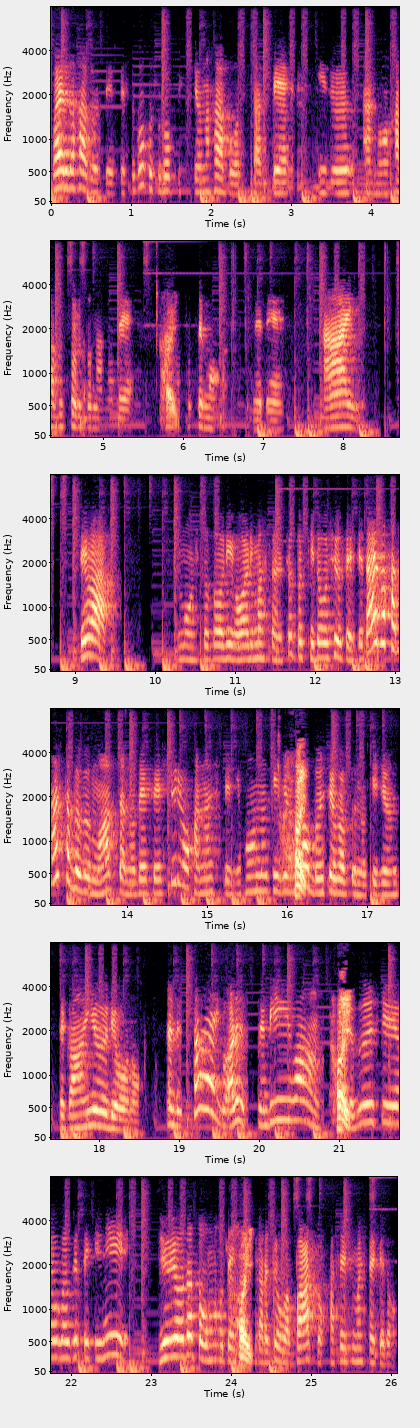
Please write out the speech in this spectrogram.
ワイルドハーブって言って、すごくすごく必要なハーブを使っているあのハーブソルトなので、はい。とてもおすすめです。はい。では、もう一通り終わりましたので、ちょっと軌道修正して、だいぶ話した部分もあったので、摂取量を話して、日本の基準はいと文章学の基準って含有量の。なんで、最後、あれですね、B1、はい分子栄養学的に重要だと思う点はいから、今日はバーッと派生しましたけど、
